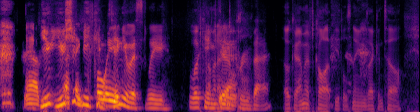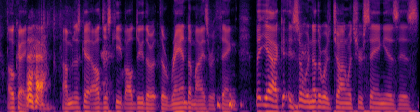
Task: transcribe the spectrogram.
yeah. You you I should be fully- continuously looking to gonna- improve that. Okay, I'm gonna have to call out people's names. I can tell. Okay, I'm just gonna. I'll just keep. I'll do the the randomizer thing. But yeah. So in other words, John, what you're saying is is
